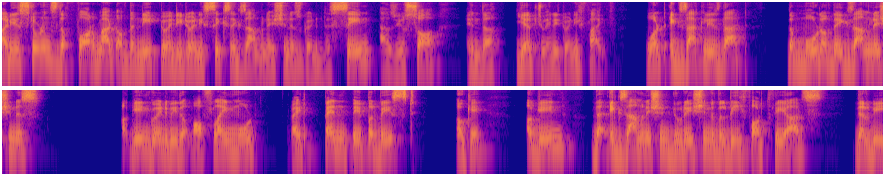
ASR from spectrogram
My dear students, the format of the NEET 2026 examination is going to be the same as you saw in the year 2025. What exactly is that? The mode of the examination is again going to be the offline mode, right? Pen paper based. Okay. Again, the examination duration will be for three hours. There'll be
